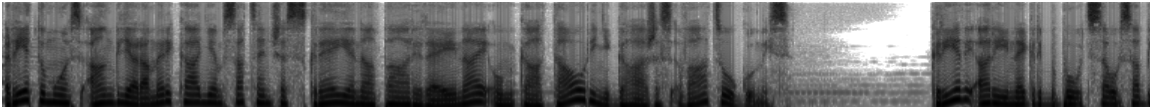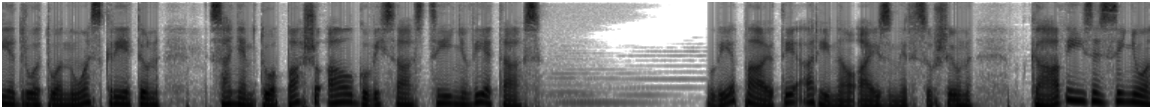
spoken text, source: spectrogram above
Rietumos Angļi ar amerikāņiem sacenšas skrējienā pāri Reinai un kā tauriņi gāžas vācu ugunis. Krievi arī negrib būt savu sabiedroto noskrieti un saņemt to pašu algu visās cīņu vietās. Liepāju tie arī nav aizmirsuši, un, kā avīzes ziņo,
